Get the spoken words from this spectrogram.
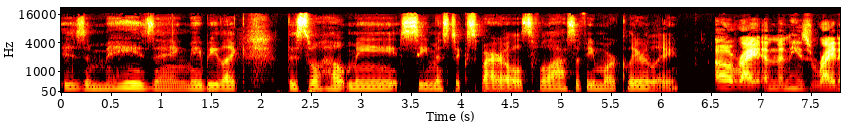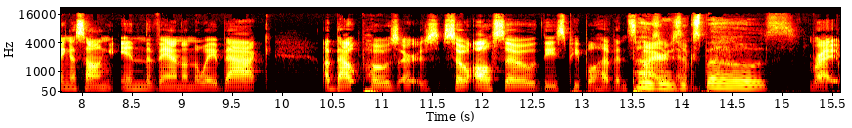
is amazing maybe like this will help me see mystic spiral's philosophy more clearly Oh, right. And then he's writing a song in the van on the way back about posers. So also these people have inspired posers him. exposed right.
